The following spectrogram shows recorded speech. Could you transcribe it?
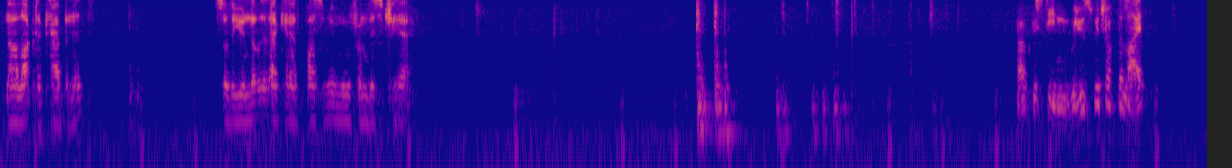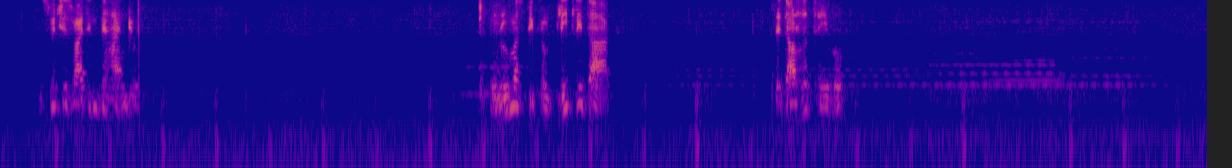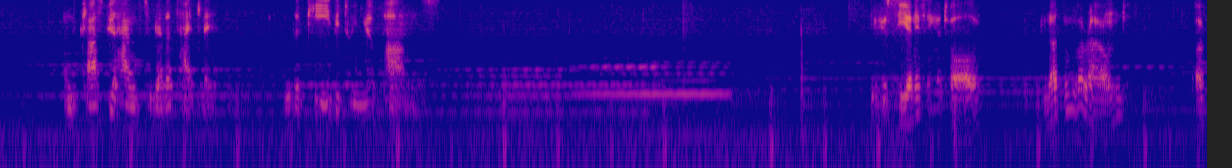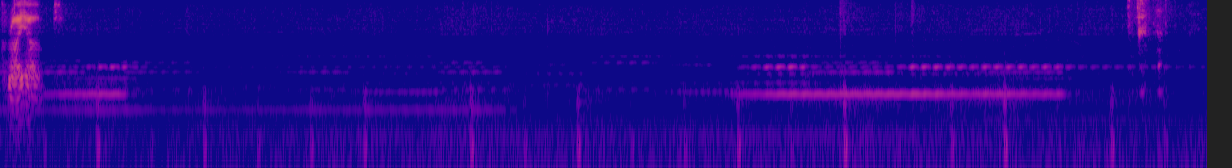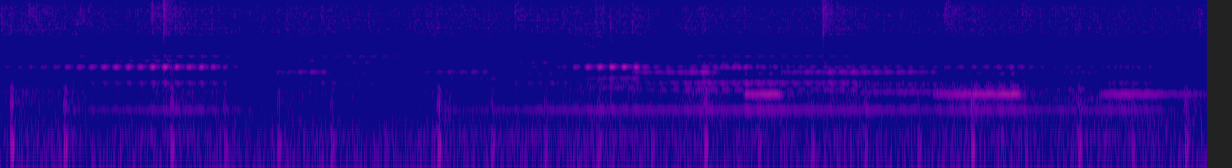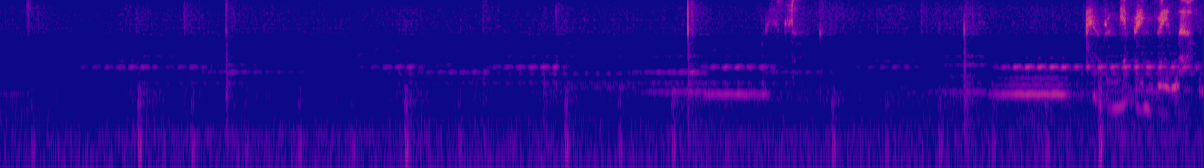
Now lock the cabinet so that you know that I cannot possibly move from this chair. Now, Christine, will you switch off the light? The switch is right in behind you. The room must be completely dark. Sit down on the table. And clasp your hands together tightly with the key between your palms. If you see anything at all, do not move around or cry out. Very well.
